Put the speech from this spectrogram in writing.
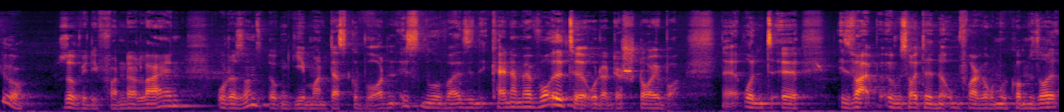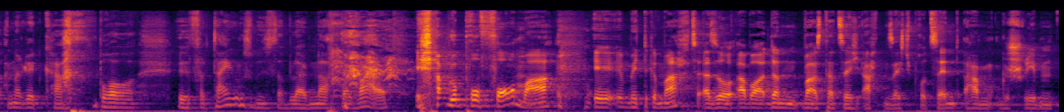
Ja, so wie die von der Leyen oder sonst irgendjemand das geworden ist, nur weil sie keiner mehr wollte oder der Stoiber. Äh, und äh, es war übrigens heute eine Umfrage rumgekommen, soll Annegret Karrenbrauer äh, Verteidigungsminister bleiben nach der Wahl? Ich habe nur pro forma äh, mitgemacht, also, aber dann war es tatsächlich 68 Prozent haben geschrieben,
